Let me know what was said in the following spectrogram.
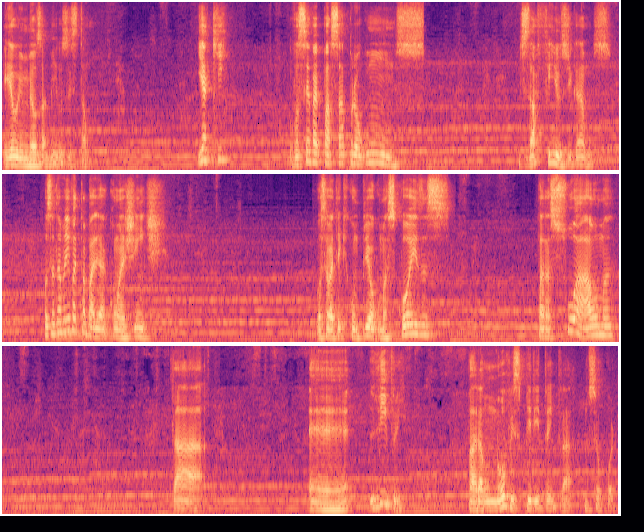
eu e meus amigos estão. E aqui você vai passar por alguns desafios, digamos. Você também vai trabalhar com a gente. Você vai ter que cumprir algumas coisas para sua alma estar é, livre para um novo espírito entrar no seu corpo.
